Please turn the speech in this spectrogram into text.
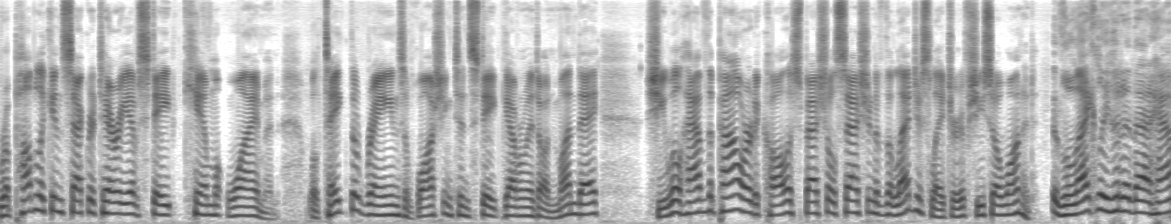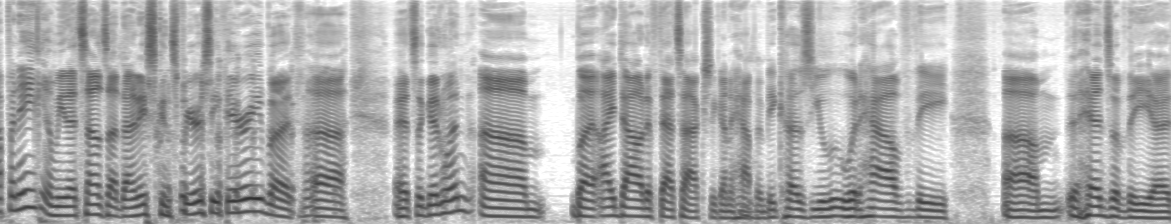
Republican Secretary of State Kim Wyman will take the reins of Washington state government on Monday. She will have the power to call a special session of the legislature if she so wanted. The likelihood of that happening, I mean, that sounds like a nice conspiracy theory, but uh, it's a good one. Um, but I doubt if that's actually going to happen because you would have the um, the heads of the uh,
